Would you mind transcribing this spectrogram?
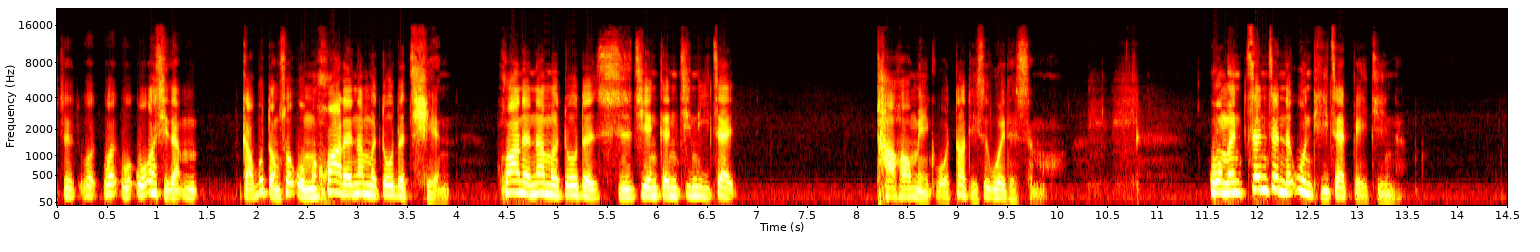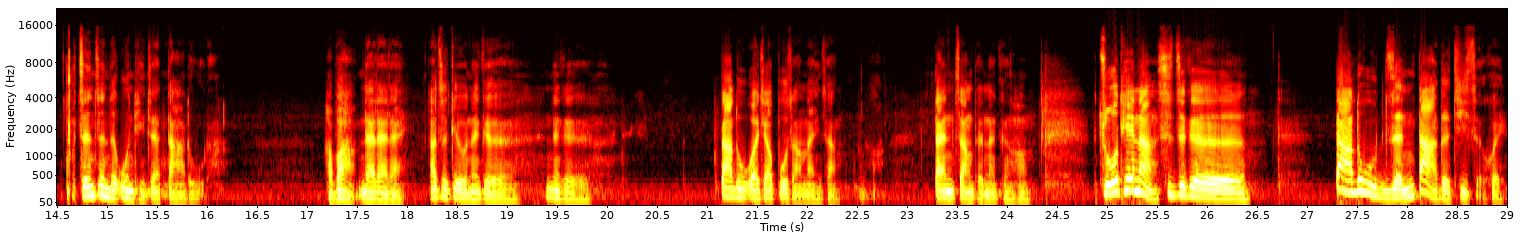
这我我我我写的嗯，搞不懂，说我们花了那么多的钱。花了那么多的时间跟精力在讨好美国，到底是为了什么？我们真正的问题在北京呢，真正的问题在大陆了，好不好？来来来，阿志给我那个那个大陆外交部长那一张，单张的那个哈。昨天呢是这个大陆人大的记者会，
